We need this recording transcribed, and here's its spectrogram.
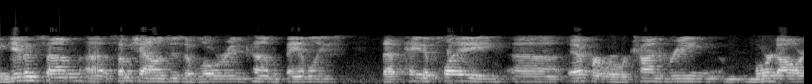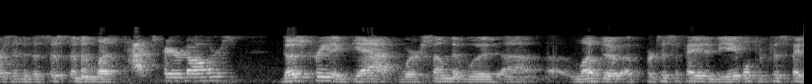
And given some, uh, some challenges of lower income families, that pay-to-play uh, effort where we're trying to bring more dollars into the system and less taxpayer dollars does create a gap where some that would uh, love to participate and be able to participate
